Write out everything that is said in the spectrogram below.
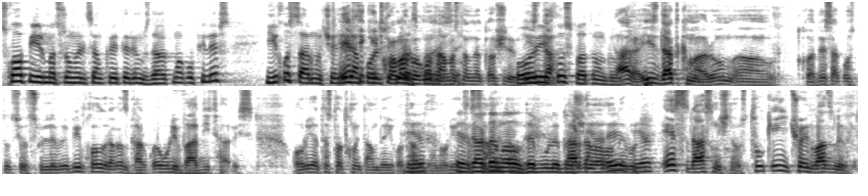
სხვა პირმაც, რომელიც ამ კრიტერიუმს დააკმაყოფილებს, იყოს წარმოჩენილი ამ პოლიტიკურ პროცესში. ამასთან დაკავშირებით. ორი იყოს ბატონო არა, ის დათქმა რომ თქვა ეს აკონსტიტუციო ცვლილებები მხოლოდ რაღაც გარკვეული ვადით არის. 2014-მდე იყო თავიდან 2013. ეს გარდამავალდებულებაში არის. ეს რას ნიშნავს? თუ კი ჩვენ ვაძლევთ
